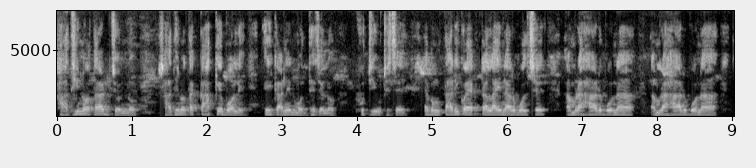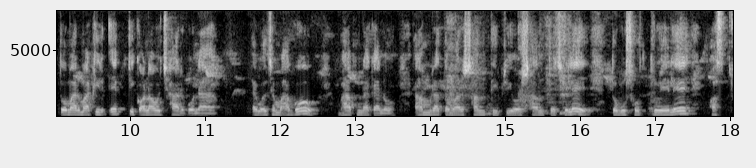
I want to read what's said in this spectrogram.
স্বাধীনতার জন্য, স্বাধীনতা কাকে বলে এই গানের মধ্যে যেন ফুটিয়ে উঠেছে। এবং তারই কয়েকটা লাইন আর বলছে, আমরা হারবো না, আমরা হারবো না, তোমার মাটির একটি কণাও ছাড়বো না। তাই বলছে, মাগো, ভাব না কেন। আমরা তোমার শান্তিপ্রিয় শান্ত ছেলে, তবু শত্রু এলে অস্ত্র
